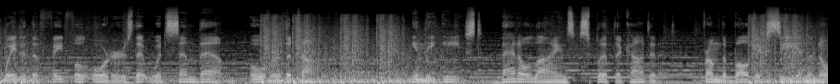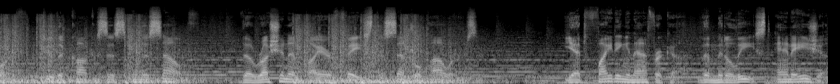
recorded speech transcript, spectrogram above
awaited the fateful orders that would send them over the top. In the east, battle lines split the continent, from the Baltic Sea in the north to the Caucasus in the south. The Russian Empire faced the Central Powers. Yet fighting in Africa, the Middle East, and Asia,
